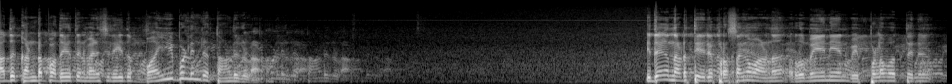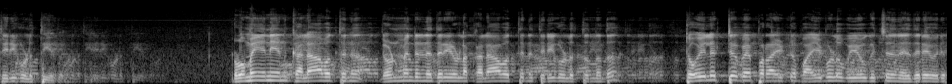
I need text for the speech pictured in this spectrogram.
അത് കണ്ടപ്പോൾ അദ്ദേഹത്തിന് മനസ്സിലായി ഇത് ബൈബിളിന്റെ താളുകളാണ്. ഇദ്ദേഹം നടത്തിയ ഒരു പ്രസംഗമാണ് റൊമേനിയൻ വിപ്ലവത്തിന് തിരികൊളുത്തിയത്. റൊമേനിയൻ കലാപത്തിന് ഗവൺമെന്റിനെതിരെയുള്ള കലാപത്തിന് തിരികൊളുത്തുന്നത് ടോയ്ലറ്റ് പേപ്പറായിട്ട് ബൈബിൾ ഉപയോഗിച്ചതിനെതിരെ ഒരു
